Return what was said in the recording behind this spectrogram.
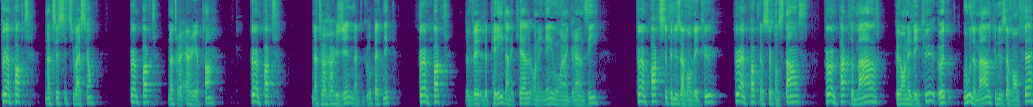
Peu importe notre situation, peu importe notre arrière-plan, peu importe notre origine, notre groupe ethnique, peu importe le, le, pays dans lequel on est né ou on a grandi, peu importe ce que nous avons vécu, peu importe nos circonstances, peu importe le mal qu'on a vécu ou le mal que nous avons fait,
